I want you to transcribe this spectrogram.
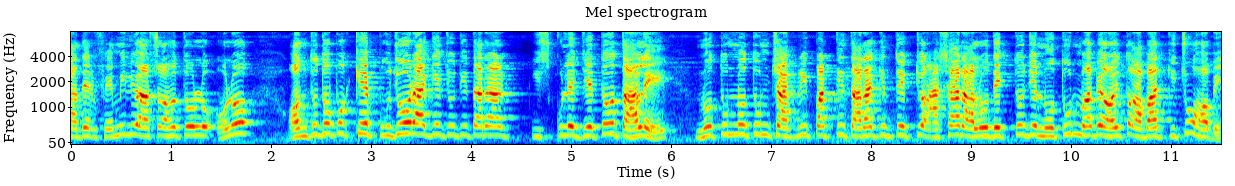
তাদের ফ্যামিলিও আশাহত হলো হলো। অন্ততপক্ষে পুজোর আগে যদি তারা স্কুলে যেত, তাহলে নতুন নতুন চাকরি প্রার্থী তারা কিন্তু একটু আশার আলো দেখত যে নতুনভাবে হয়তো আবার কিছু হবে।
